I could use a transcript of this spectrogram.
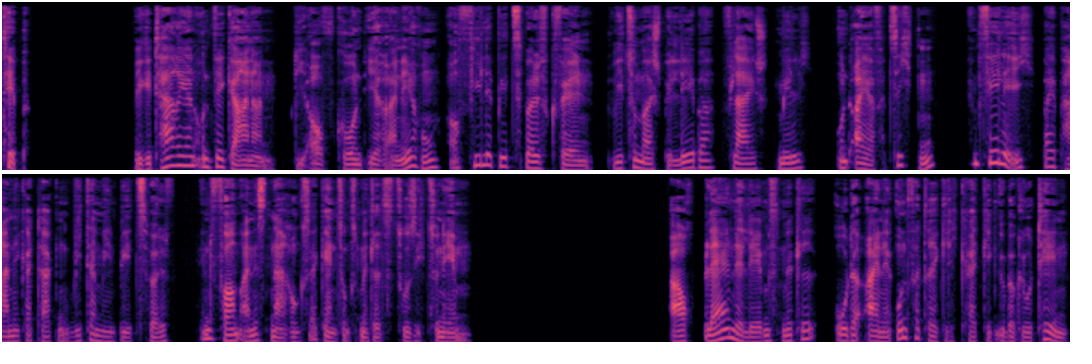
Tipp. Vegetariern und Veganern, die aufgrund ihrer Ernährung auf viele B12-Quellen, wie zum Beispiel Leber, Fleisch, Milch und Eier verzichten, empfehle ich bei Panikattacken Vitamin B12 in Form eines Nahrungsergänzungsmittels zu sich zu nehmen. Auch blähende Lebensmittel oder eine Unverträglichkeit gegenüber Gluten,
